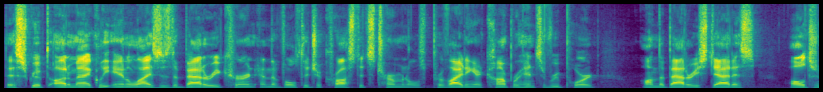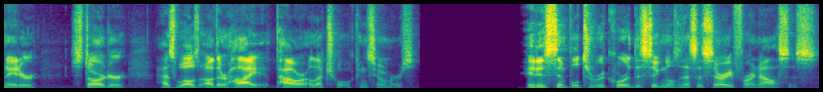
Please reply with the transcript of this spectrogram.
The script automatically analyzes the battery current and the voltage across its terminals, providing a comprehensive report on the battery status, alternator, starter, as well as other high power electrical consumers. It is simple to record the signals necessary for analysis.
